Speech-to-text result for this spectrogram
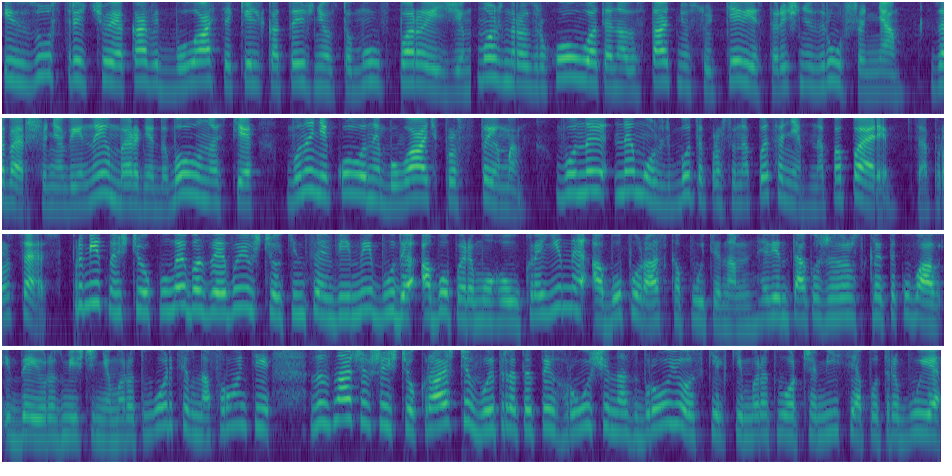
Із зустрічю, яка відбулася кілька тижнів тому в Парижі, можна розраховувати на достатньо суттєві історичні зрушення. Завершення війни, мирні домовленості вони ніколи не бувають простими. Вони не можуть бути просто написані на папері. Це процес. Примітно, що Кулеба заявив, що кінцем війни буде або перемога України, або поразка Путіна. Він також розкритикував ідею розміщення миротворців на фронті, зазначивши, що краще витратити гроші на зброю, оскільки миротворча місія потребує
